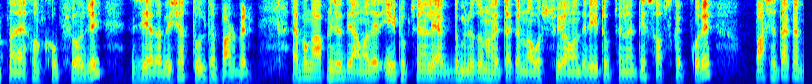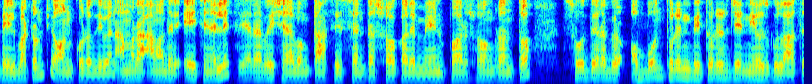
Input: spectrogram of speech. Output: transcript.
আপনারা এখন খুব সহজেই জিয়ারা ভিসা তুলতে পারবেন। এবং আপনি যদি আমাদের ইউটিউব চ্যানেলে একদম নতুন হয়ে থাকেন, অবশ্যই আমাদের ইউটিউব চ্যানেলটি সাবস্ক্রাইব করে পাশে থাকা বেল বাটনটি অন করে দিবেন। আমরা আমাদের এই চ্যানেলে জিয়ারা ভিসা এবং তাসিস সেন্টার সহকারে মেন পাওয়ার সংক্রান্ত সৌদি আরবের অভ্যন্তরীণ ভিতরের যে নিউজগুলো আছে,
